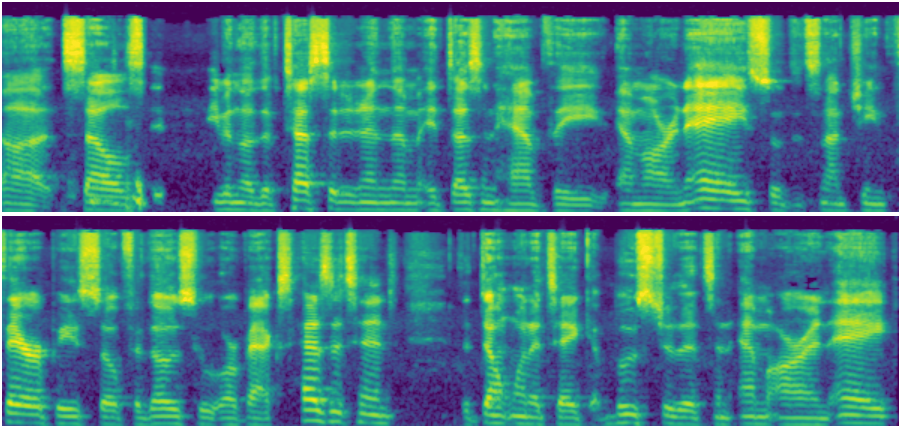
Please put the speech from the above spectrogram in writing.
uh, cells. It even though they've tested it in them, it doesn't have the mRNA, so it's not gene therapy. So for those who are vax hesitant, that don't want to take a booster that's an mRNA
